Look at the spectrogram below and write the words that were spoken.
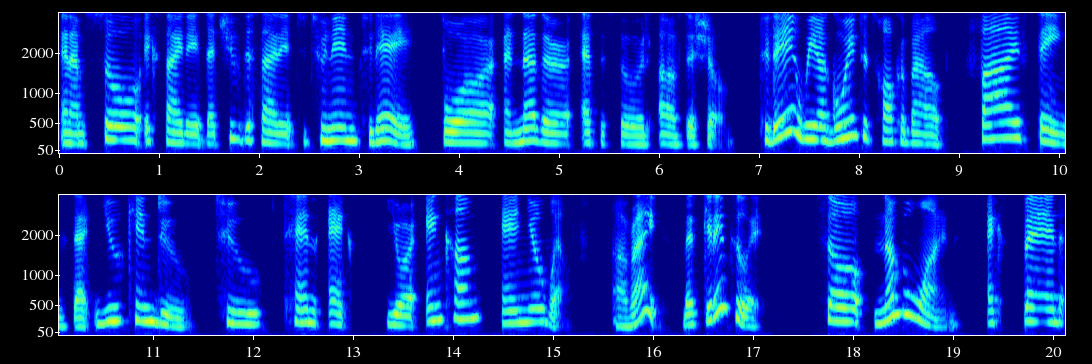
and I'm so excited that you've decided to tune in today for another episode of the show. Today, we are going to talk about five things that you can do to 10x your income and your wealth. All right, let's get into it. So, number one, expand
